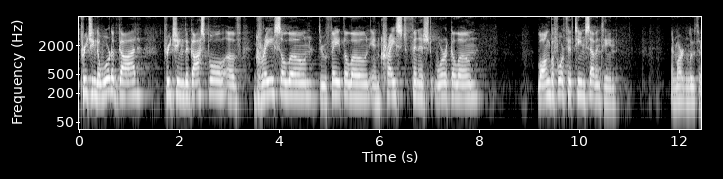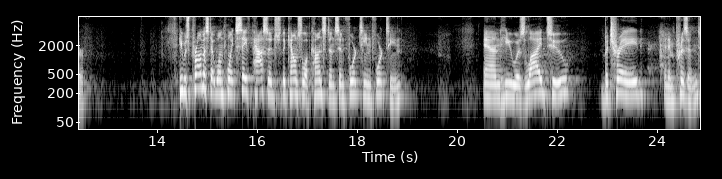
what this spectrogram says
preaching the Word of God, preaching the gospel of grace alone, through faith alone, in Christ finished work alone, long before 1517 and Martin Luther. He was promised at one point safe passage to the Council of Constance in 1414, and he was lied to, betrayed, and imprisoned.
